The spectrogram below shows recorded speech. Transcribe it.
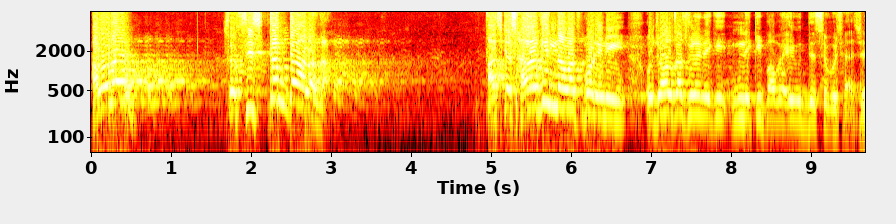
আলাদা সব সিস্টেমটা আলাদা। আজকে সারাদিন নামাজ পড়েনি, ও জলসা শুনে নাকি, নেকি পাবে এই উদ্দেশ্যে বসে আছে।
